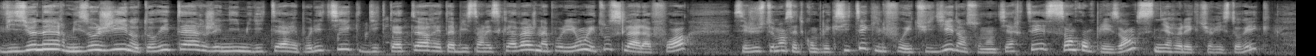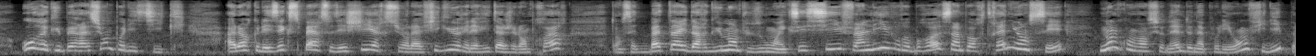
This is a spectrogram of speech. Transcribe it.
Visionnaire, misogyne, autoritaire, génie militaire et politique, dictateur établissant l'esclavage, Napoléon et tout cela à la fois. C'est justement cette complexité qu'il faut étudier dans son entièreté, sans complaisance ni relecture historique ou récupération politique. Alors que les experts se déchirent sur la figure et l'héritage de l'empereur, dans cette bataille d'arguments plus ou moins excessifs, un livre brosse un portrait nuancé, non conventionnel de Napoléon. Philippe,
